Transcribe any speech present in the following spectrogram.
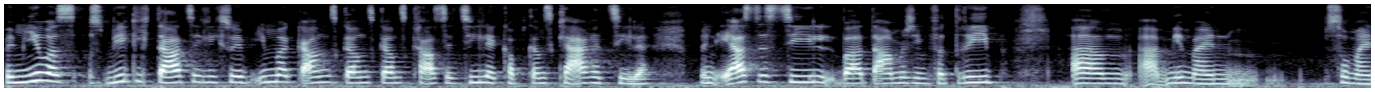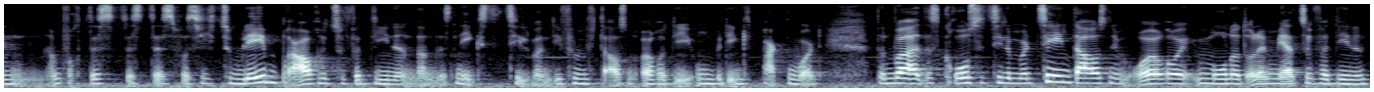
bei mir war es wirklich tatsächlich so, ich habe immer ganz, ganz, ganz krasse Ziele gehabt, ganz klare Ziele. Mein erstes Ziel war damals im Vertrieb, ähm, äh, mir mein, so mein, einfach das, das, das, was ich zum Leben brauche, zu verdienen. Dann das nächste Ziel waren die 5000 Euro, die ich unbedingt packen wollte. Dann war das große Ziel einmal 10.000 Euro im Monat oder mehr zu verdienen.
